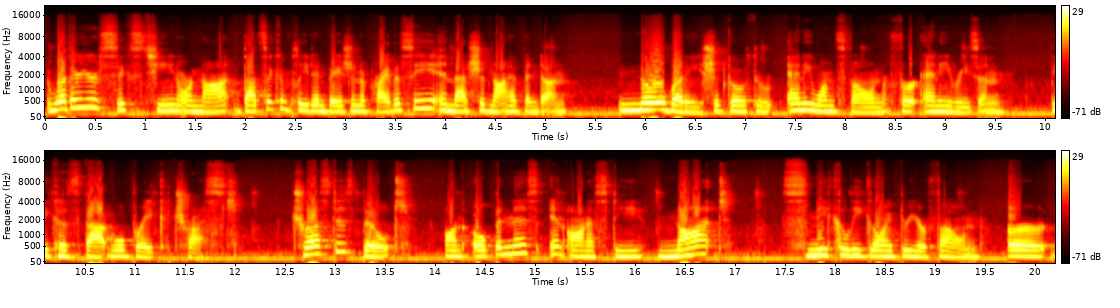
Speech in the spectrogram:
whether you're 16 or not, that's a complete invasion of privacy and that should not have been done. Nobody should go through anyone's phone for any reason because that will break trust. Trust is built on openness and honesty, not sneakily going through your phone or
